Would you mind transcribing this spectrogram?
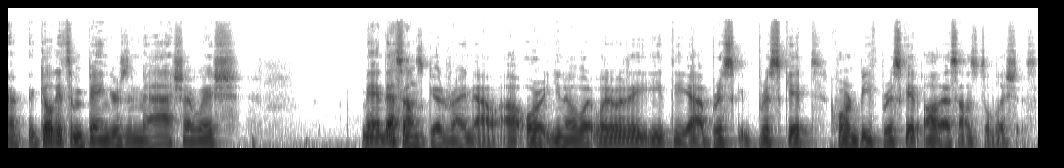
Uh, go get some bangers and mash. I wish. Man, that sounds good right now. Uh, or you know what? What do they eat? The uh, brisket, brisket, corned beef brisket. Oh, that sounds delicious.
